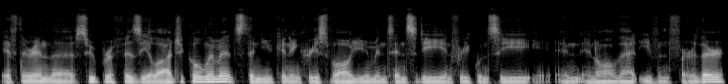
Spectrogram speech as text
If they're in the supraphysiological limits, then you can increase volume, intensity, and frequency and, and all that even further.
